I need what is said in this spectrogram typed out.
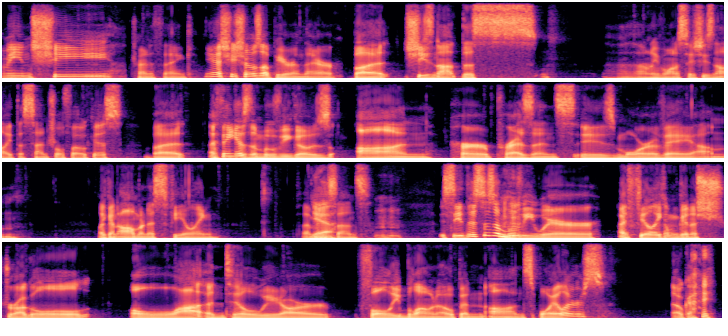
I mean, she trying to think. Yeah, she shows up here and there, but she's not this. Uh, I don't even want to say she's not like the central focus, but I think as the movie goes on, her presence is more of a um, like an ominous feeling. If that Yeah. makes sense. Mhm. See, this is a Mhm. movie where I feel like I'm gonna struggle a lot until we are fully blown open on spoilers. Okay.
